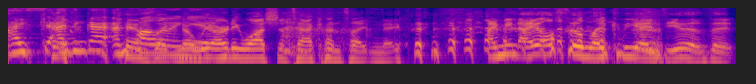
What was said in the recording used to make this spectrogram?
I, see, I think I, I'm Cam's following like, no, you. we already watched Attack on Titan, Nathan. I mean, I also like the idea that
